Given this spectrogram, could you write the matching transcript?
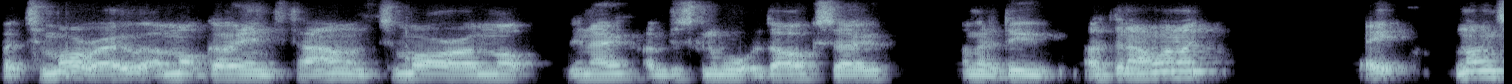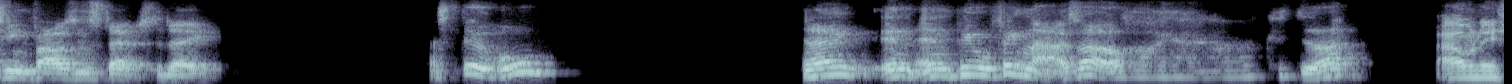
But tomorrow I'm not going into town. And tomorrow I'm not, you know, I'm just gonna walk the dog. So I'm gonna do I don't know, I want eight nineteen thousand steps a day. That's doable. You know, and, and people think that as well. Oh, yeah, I could do that. How many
